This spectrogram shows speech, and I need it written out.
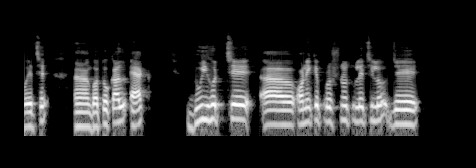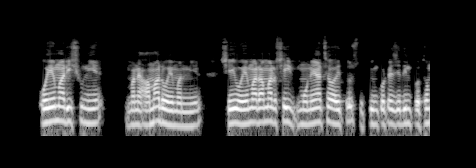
হয়েছে গতকাল এক। দুই হচ্ছে অনেকে প্রশ্ন তুলেছিল যে ওএমআর ইস্যু নিয়ে মানে আমার ওএমআর নিয়ে। সেই ওএমআর আমার, সেই মনে আছে হয়তো সুপ্রিম কোর্টে যেদিন প্রথম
